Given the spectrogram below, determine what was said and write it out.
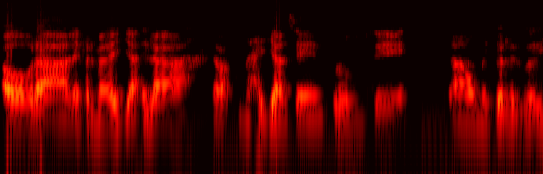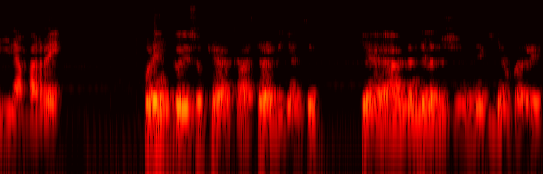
ahora la enfermedad de la, la vacuna de Janssen produce aumento de riesgo de Guillain-Barré. Por ejemplo, eso que acabas de hablar de Janssen, que hablan de la asociación de Guillain-Barré,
